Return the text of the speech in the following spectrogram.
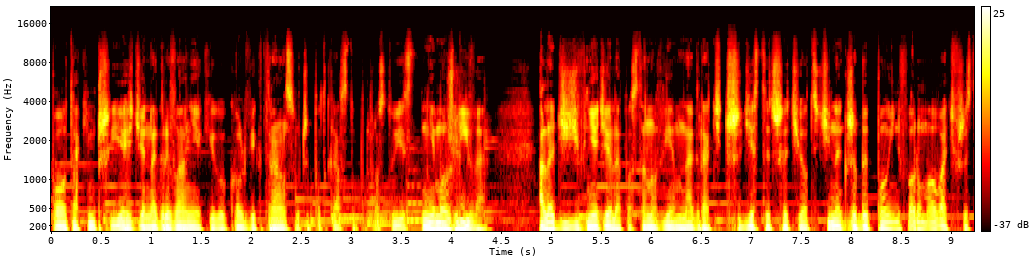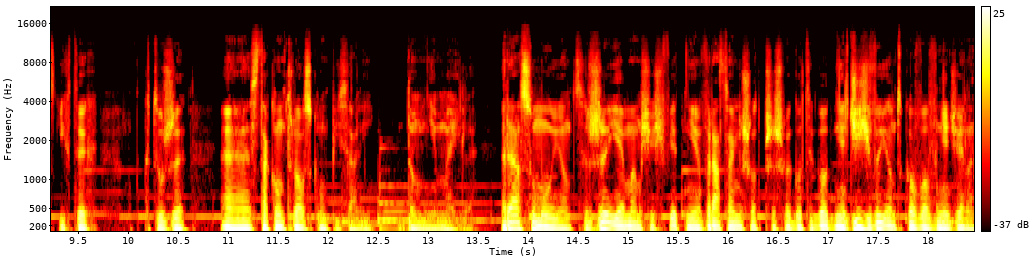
po takim przyjeździe nagrywanie jakiegokolwiek transu czy podcastu po prostu jest niemożliwe. Ale dziś w niedzielę postanowiłem nagrać 33 odcinek, żeby poinformować wszystkich tych, którzy z taką troską pisali do mnie maile. Reasumując, żyję, mam się świetnie, wracam już od przyszłego tygodnia. Dziś wyjątkowo w niedzielę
